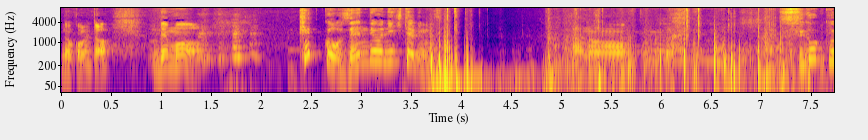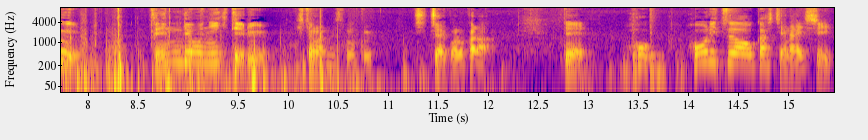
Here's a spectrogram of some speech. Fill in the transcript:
ノーコメントでも結構善良に生きてるんですよあのすごく善良に生きてる人なんです僕ちっちゃい頃からで法律は犯してないし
